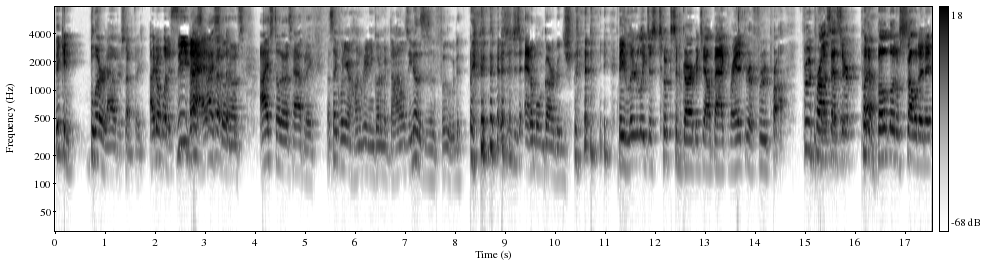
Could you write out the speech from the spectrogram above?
they can blur it out or something. I don't want to see that. I, I still know it's. I still know it's happening. That's like when you're hungry and you go to McDonald's. You know this isn't food. This is just edible garbage. they literally just took some garbage out back, ran it through a food pro- food processor, put Yeah. a boatload of salt in it,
